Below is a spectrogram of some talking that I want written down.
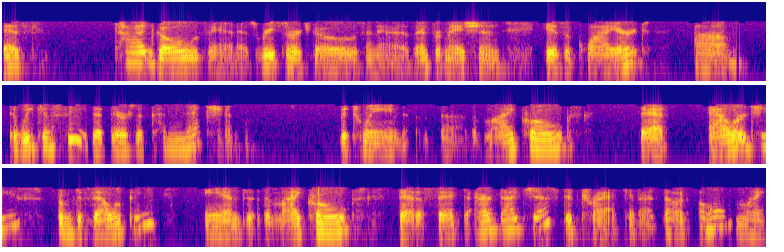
as time goes and as research goes and as information is acquired, um, we can see that there's a connection between uh, the microbes that allergies from developing and the microbes that affect our digestive tract. And I thought, oh my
